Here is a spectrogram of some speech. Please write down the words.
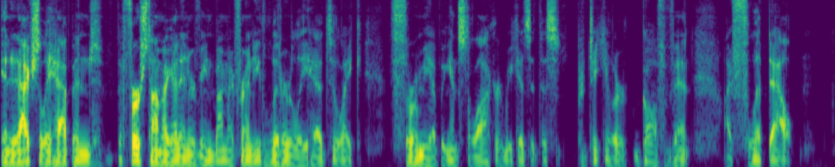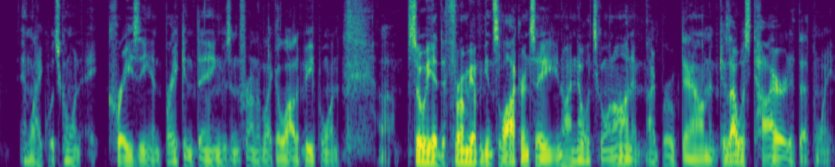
and it actually happened the first time I got intervened by my friend. He literally had to like throw me up against a locker because at this particular golf event, I flipped out and like was going crazy and breaking things in front of like a lot of people. And uh, so he had to throw me up against the locker and say, you know, I know what's going on. And I broke down and because I was tired at that point,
